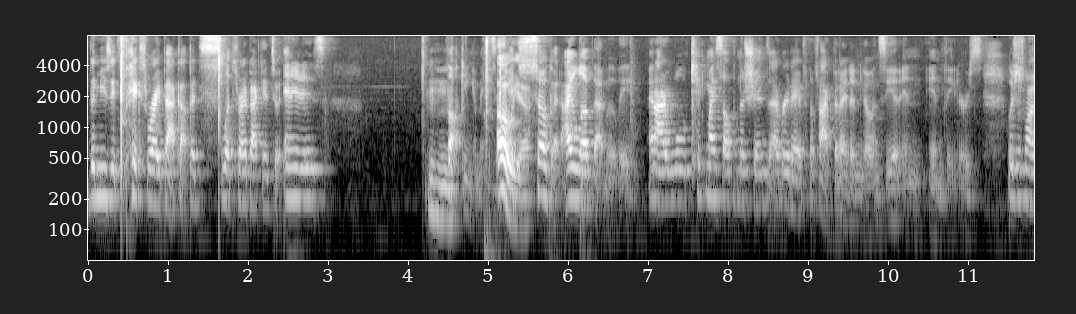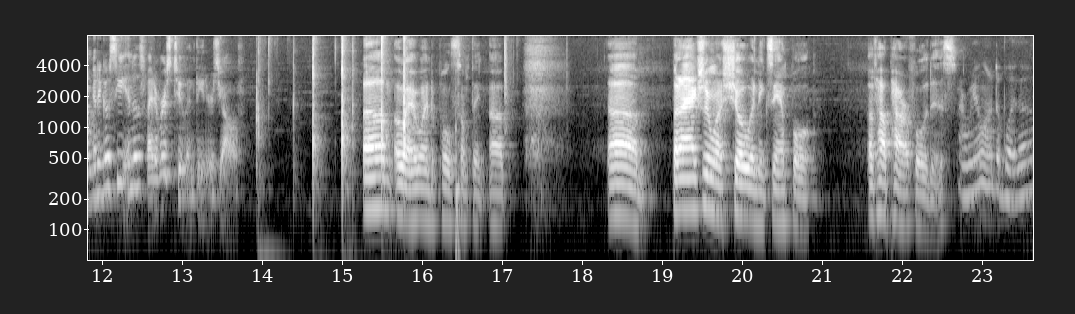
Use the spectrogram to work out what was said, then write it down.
the music picks right back up and slips right back into it and it is mm-hmm. fucking amazing. Oh, it's yeah. so good. I love that movie and i will kick myself in the shins every day for the fact that i didn't go and see it in in theaters which is why i'm gonna go see into the spider-verse 2 in theaters y'all Um. Oh, wait, I wanted to pull something up. Um. But I actually want to show an example of how powerful it is. are we allowed to play that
